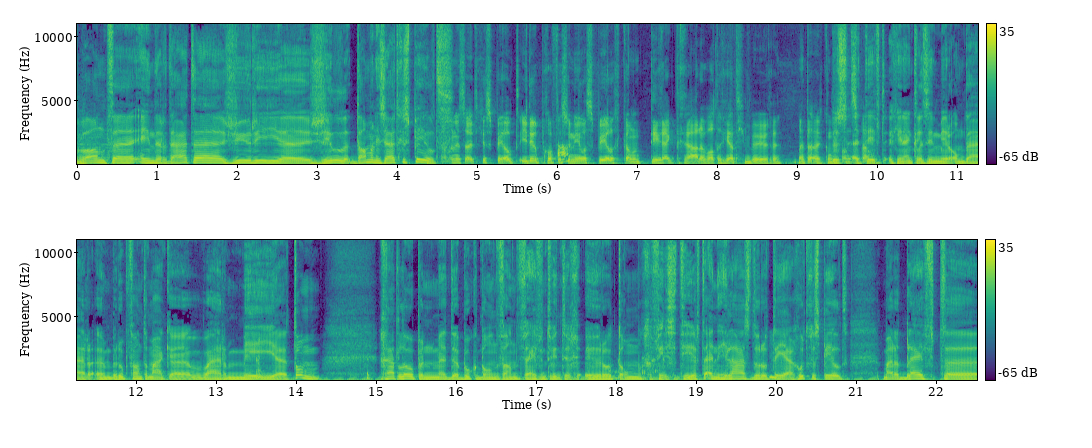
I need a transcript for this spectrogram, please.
Want eh, inderdaad, eh, jury eh, Gilles Dammen is uitgespeeld. Dammen is uitgespeeld. Iedere professionele speler kan direct raden wat er gaat gebeuren met de uitkomst Dus van het het heeft geen enkele zin meer om daar een beroep van te maken. Waarmee Tom gaat lopen met de boekenbon van 25 euro. Tom, gefeliciteerd. En helaas, Dorothea, goed gespeeld. Maar het blijft, eh,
